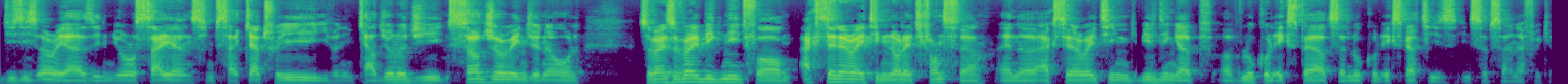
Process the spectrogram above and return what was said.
disease areas, in neuroscience, in psychiatry, even in cardiology, in surgery in general. So there is a very big need for accelerating knowledge transfer and uh, accelerating building up of local experts and local expertise in sub-Saharan Africa.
